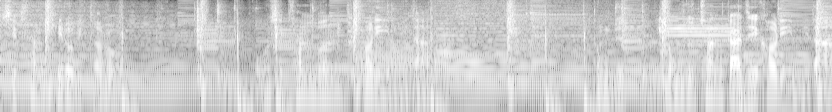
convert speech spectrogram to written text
53km로 53분 거리입니다. 동주, 동두천까지 거리입니다.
